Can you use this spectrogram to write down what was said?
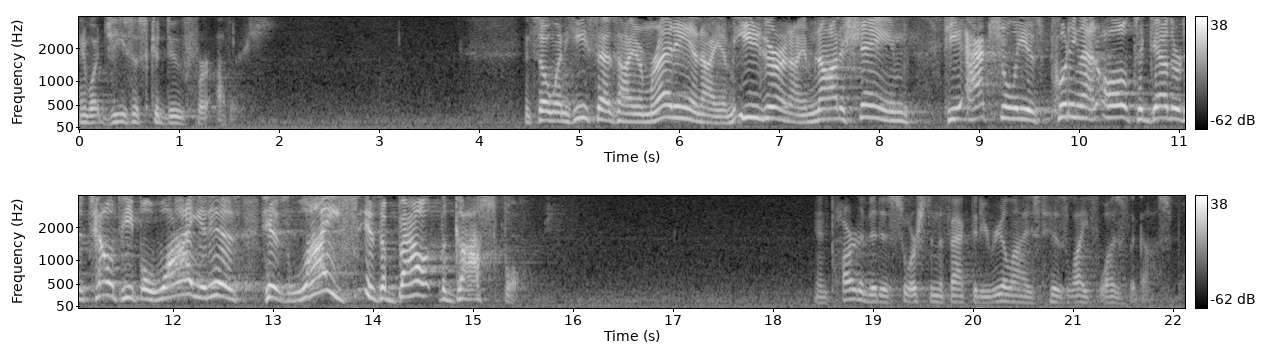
and what Jesus could do for others. And so when he says, I am ready and I am eager and I am not ashamed, he actually is putting that all together to tell people why it is his life is about the gospel. And part of it is sourced in the fact that he realized his life was the gospel.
